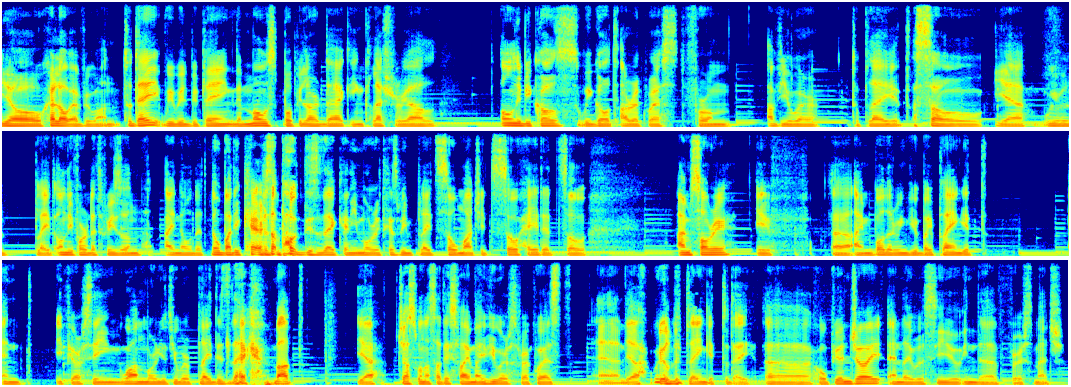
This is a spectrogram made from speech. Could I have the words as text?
Yo, hello everyone. Today we will be playing the most popular deck in Clash Royale only because we got a request from a viewer to play it. So yeah, we will play it only for that reason. I know that nobody cares about this deck anymore. It has been played so much, it's so hated. So I'm sorry if uh, I'm bothering you by playing it and if you're seeing one more YouTuber play this deck. But yeah, just want to satisfy my viewers' request and yeah, we'll be playing it today. Uh, hope you enjoy, and I will see you in the first match.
